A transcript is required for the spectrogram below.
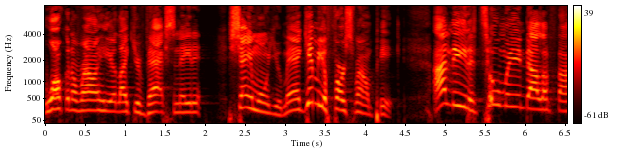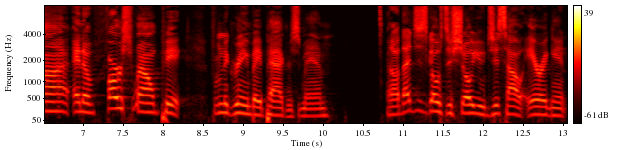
walking around here like you're vaccinated. Shame on you, man. Give me a first round pick. I need a $2 million fine and a first round pick from the Green Bay Packers, man. Uh, that just goes to show you just how arrogant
